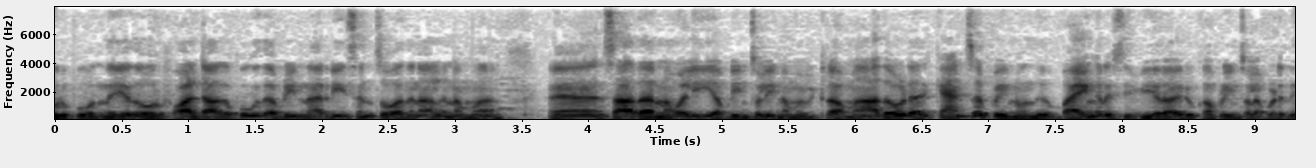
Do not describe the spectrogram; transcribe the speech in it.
உறுப்பு வந்து ஏதோ ஒரு ஃபால்ட் ஆக போகுது அப்படின்னா ரீசன் ஸோ அதனால் நம்ம சாதாரண வழி அப்படின்னு சொல்லி நம்ம விட்டுறாம அதோட கேன்சர் பெயின் வந்து பயங்கர சிவியராக இருக்கும் அப்படின்னு சொல்லப்படுது.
